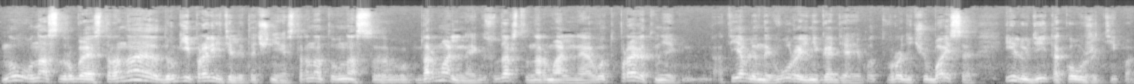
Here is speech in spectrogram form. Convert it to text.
Ну, у нас другая страна, другие правители, точнее. Страна-то у нас э, нормальная, государство нормальное, а вот правят в ней отъявленные воры и негодяи. Вот вроде Чубайса и людей такого же типа.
